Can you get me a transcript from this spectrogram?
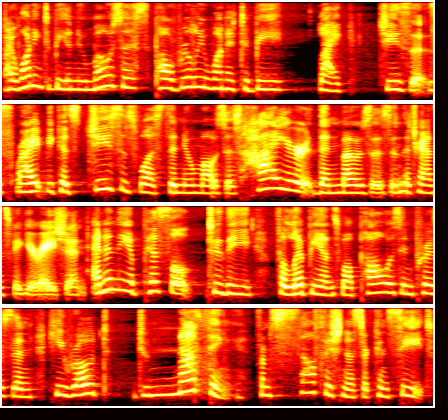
by wanting to be a new Moses, Paul really wanted to be like Jesus, right? Because Jesus was the new Moses, higher than Moses in the Transfiguration. And in the epistle to the Philippians, while Paul was in prison, he wrote do nothing from selfishness or conceit,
